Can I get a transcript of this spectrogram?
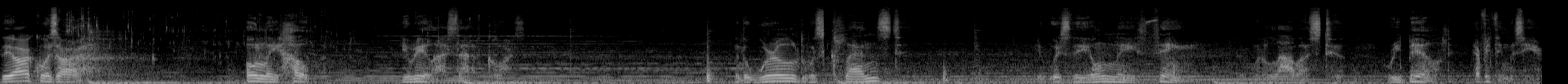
The Ark was our only hope. You realize that, of course. When the world was cleansed, it was the only thing that would allow us to rebuild. Everything was here.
